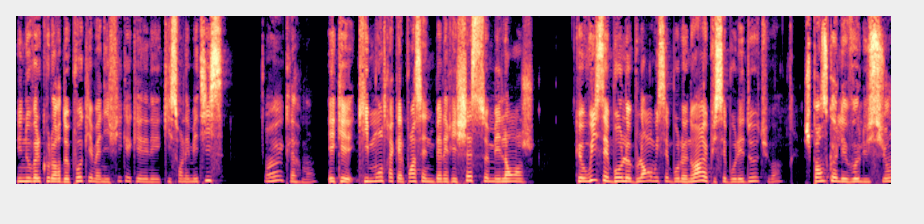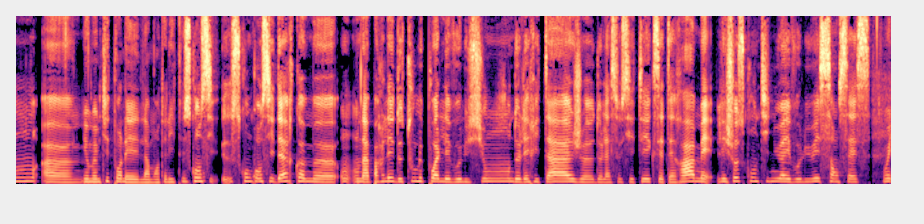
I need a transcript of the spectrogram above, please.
une nouvelle couleur de peau qui est magnifique et qui, est les- qui sont les métis. Ouais, clairement. Et qui, qui montre à quel point c'est une belle richesse, ce mélange. Que oui, c'est beau le blanc, oui, c'est beau le noir, et puis c'est beau les deux, tu vois. Je pense que l'évolution, euh, Et au même titre pour les, la mentalité. ce qu'on ce qu'on considère comme euh, on, on a parlé de tout le poids de l'évolution, de l'héritage, euh, de la société, etc. Mais les choses continuent à évoluer sans cesse. Oui.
